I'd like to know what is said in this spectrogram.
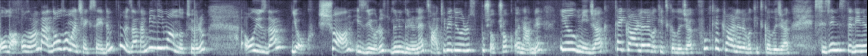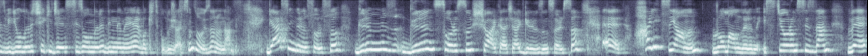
ola. O zaman ben de o zaman çekseydim değil mi? Zaten bildiğimi anlatıyorum. O yüzden yok. Şu an izliyoruz. Günü gününe takip ediyoruz. Bu çok çok önemli. Yığılmayacak. Tekrarlara vakit kalacak. Full tekrarlara vakit kalacak. Sizin istediğiniz videoları çekeceğiz. Siz onları dinlemeye vakit bulacaksınız. O yüzden önemli. Gelsin günün sorusu. Günümüz günün sorusu şu arkadaşlar. Günümüzün sorusu. Evet. Halit Ziya'nın romanlarını istiyorum sizden ve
